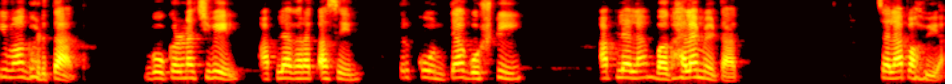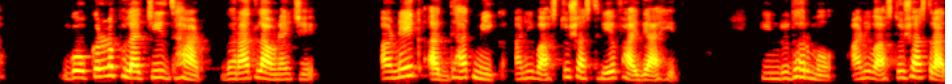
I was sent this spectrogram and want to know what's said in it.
किंवा घडतात? गोकर्णाची वेल आपल्या घरात असेल तर कोणत्या गोष्टी आपल्याला बघायला मिळतात? चला पाहूया. गोकर्ण फुलाची झाड घरात लावण्याचे अनेक आध्यात्मिक आणि वास्तुशास्त्रीय फायदे आहेत. हिंदू धर्म आणि वास्तुशास्त्रात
